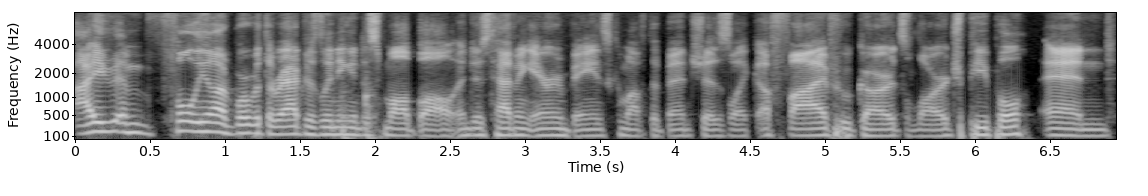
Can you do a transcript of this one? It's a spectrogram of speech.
I am fully on board with the Raptors leaning into small ball and just having Aaron Baynes come off the bench as like a five who guards large people and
